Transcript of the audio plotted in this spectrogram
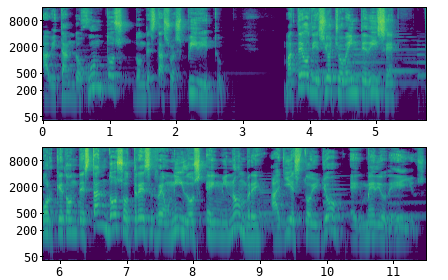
habitando juntos donde está su espíritu. Mateo 18:20 dice, porque donde están dos o tres reunidos en mi nombre, allí estoy yo en medio de ellos.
